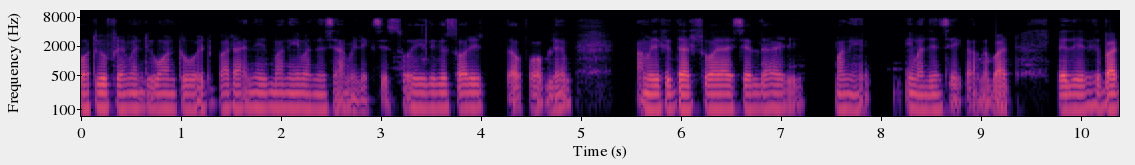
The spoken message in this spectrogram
got your payment you want to wait, but I need money আমি লিখছি। So, he লিখছে sorry, the problem. আমি লিখছি that's why I sell the ID মানে emergency কারণে but but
